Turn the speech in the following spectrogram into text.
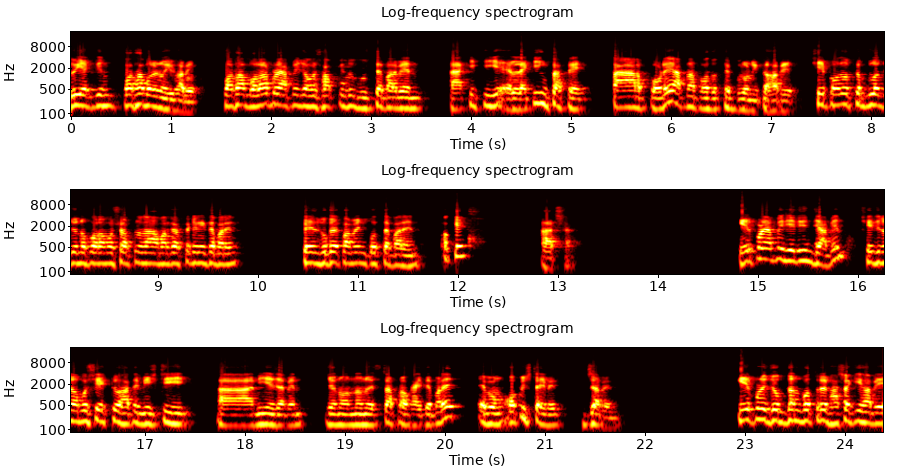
দুই, একদিন কথা বলেন ওইভাবে। কথা বলার পরে আপনি যখন সবকিছু বুঝতে পারবেন কি কি ল্যাকিংস আছে তারপরে আপনার পদক্ষেপগুলো নিতে হবে। সেই পদক্ষেপগুলোর জন্য পরামর্শ আপনারা আমার কাছ থেকে নিতে পারেন। ফেসবুকে কমেন্ট করতে পারেন। ওকে আচ্ছা। এরপরে আপনি যেদিন যাবেন, সেদিন অবশ্যই একটু হাতে মিষ্টি নিয়ে যাবেন, যেন অন্যান্য স্টাফরাও খাইতে পারে এবং অফিস টাইমে যাবেন। এরপরে যোগদান পত্রের ভাষা কি হবে?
